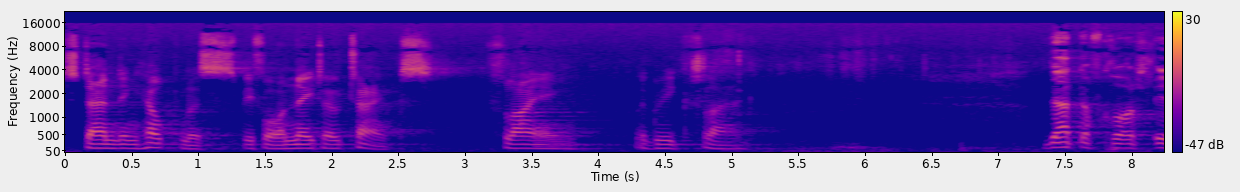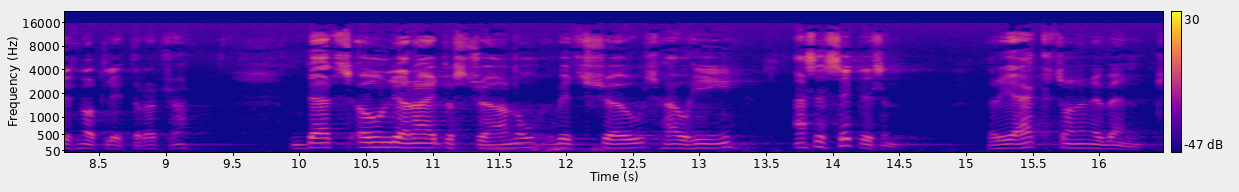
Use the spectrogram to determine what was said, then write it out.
standing helpless before NATO tanks, flying the Greek flag. That, of course, is not literature. That's only a writer's journal which shows how he, as a citizen, reacts on an event.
